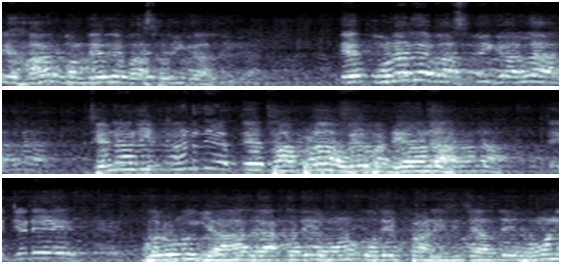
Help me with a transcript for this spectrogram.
ਇਹ ਹਰ ਬੰਦੇ ਦੇ ਵੱਸ ਦੀ ਗੱਲ ਨਹੀਂ ਆ ਇਹ ਉਹਨਾਂ ਦੇ ਵੱਸ ਦੀ ਗੱਲ ਆ, ਜਿਨ੍ਹਾਂ ਦੀ ਕੰਧ ਦੇ ਉੱਤੇ ਥਾਪੜਾ ਹੋਵੇ ਵੱਡਿਆਂ ਦਾ। ਤੇ ਜਿਹੜੇ ਗੁਰੂ ਨੂੰ ਯਾਦ ਰੱਖਦੇ ਹੋਣ, ਉਹਦੇ ਭਾਣੇ 'ਚ ਚੱਲਦੇ ਹੋਣ,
